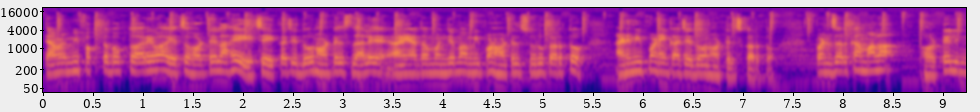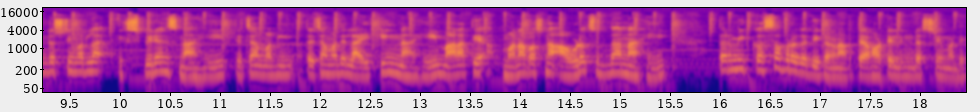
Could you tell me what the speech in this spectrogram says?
त्यामुळे मी फक्त बघतो अरे वा याचं हॉटेल आहे. याचे एकाचे दोन हॉटेल्स झाले आणि आता म्हणजे मग मी पण हॉटेल सुरू करतो आणि मी पण एकाचे दोन हॉटेल्स करतो. पण जर का मला हॉटेल इंडस्ट्रीमधला एक्सपिरियन्स नाही त्याच्यामधलं त्याच्यामध्ये लायकिंग नाही मला ते मनापासून आवडतसुद्धा नाही तर मी कसं प्रगती करणार त्या हॉटेल इंडस्ट्रीमध्ये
